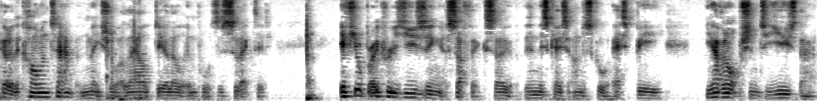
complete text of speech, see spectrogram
Go to the Common tab and make sure Allow DLL Imports is selected. If your broker is using a suffix, so in this case underscore SB, you have an option to use that,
